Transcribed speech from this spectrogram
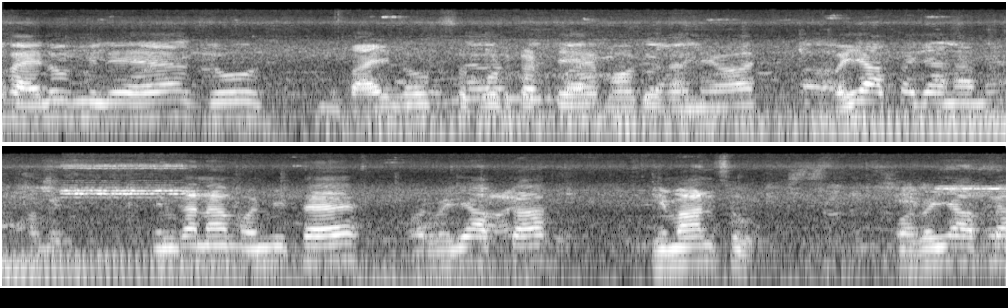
भाई लोग मिले हैं जो भाई लोग सपोर्ट करते हैं बहुत बहुत धन्यवाद। भैया आपका क्या नाम है? अमित इनका नाम अमित है और भैया आपका हिमांशु। और भैया आपका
